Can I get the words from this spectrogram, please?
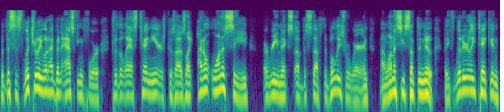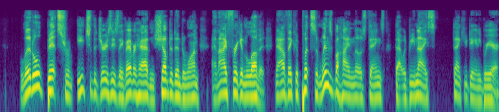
But this is literally what I've been asking for for the last ten years because I was like, I don't want to see a remix of the stuff the bullies were wearing. I want to see something new. They've literally taken little bits from each of the jerseys they've ever had and shoved it into one, and I friggin' love it. Now, if they could put some wins behind those things, that would be nice. Thank you, Danny Briere.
